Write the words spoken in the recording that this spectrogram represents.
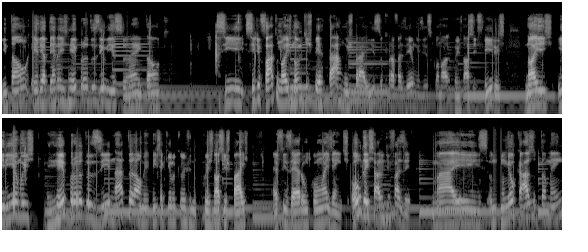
Então, ele apenas reproduziu isso, né? Então, se, se de fato nós não despertarmos para isso, para fazermos isso com, no, com os nossos filhos, nós iríamos reproduzir naturalmente aquilo que os, que os nossos pais é, fizeram com a gente, ou deixaram de fazer. Mas no meu caso também,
